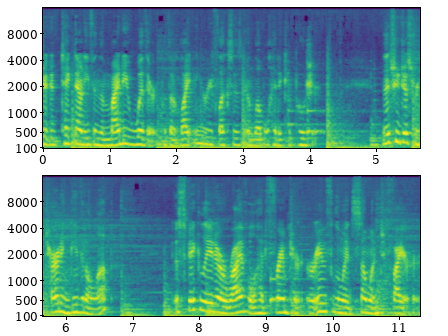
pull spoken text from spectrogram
and could take down even the mighty Wither with her lightning reflexes and level headed composure. Then she just retired and gave it all up? It was speculated a rival had framed her or influenced someone to fire her.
